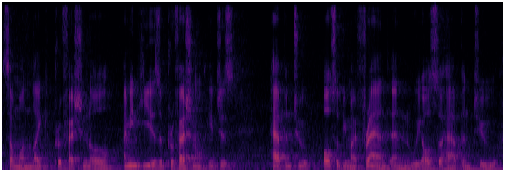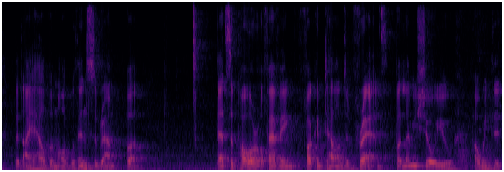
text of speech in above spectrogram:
someone like professional. I mean, he is a professional. He just happened to also be my friend, and we also happened to that I help him out with Instagram. But that's the power of having fucking talented friends. But let me show you how we did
